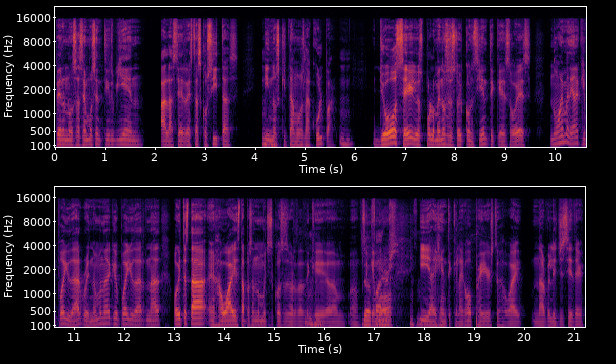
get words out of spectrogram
pero nos hacemos sentir bien al hacer estas cositas y Ujú. nos quitamos la culpa. Ujú. Yo sé, yo por lo menos estoy consciente que eso es. No hay manera que yo pueda ayudar, bro. No hay manera que yo pueda ayudar nada. Ahorita está en Hawái, está pasando muchas cosas, ¿verdad? De que um, um, se quemó. Y hay gente que, like, oh, prayers to Hawaii, not religious either.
